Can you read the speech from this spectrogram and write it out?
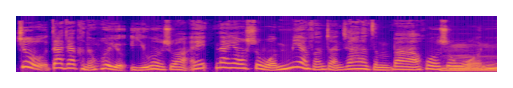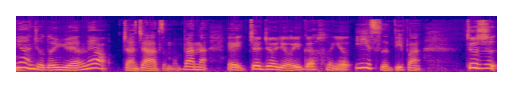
就大家可能会有疑问说，哎，那要是我面粉涨价了怎么办啊？或者说我酿酒的原料涨价了怎么办呢？哎，这就有一个很有意思的地方，就是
